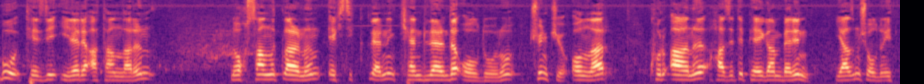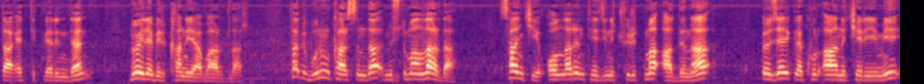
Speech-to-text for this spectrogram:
bu tezi ileri atanların noksanlıklarının, eksikliklerinin kendilerinde olduğunu çünkü onlar Kur'an'ı Hazreti Peygamber'in yazmış olduğunu iddia ettiklerinden böyle bir kanıya vardılar. Tabi bunun karşısında Müslümanlar da sanki onların tezini çürütme adına özellikle Kur'an-ı Kerim'i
